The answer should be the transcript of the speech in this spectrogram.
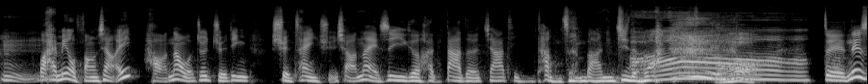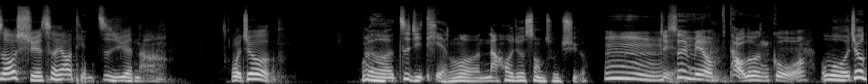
嗯，我还没有方向。哎，好，那我就决定选餐饮学校，那也是一个很大的家庭抗争吧？你记得吗？哦，对，那时候学测要填志愿啊，我就呃自己填了，然后就送出去了。嗯，对，所以没有讨论过，我就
